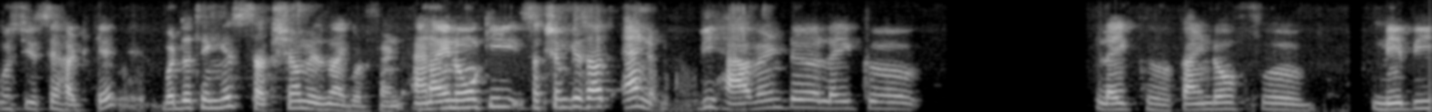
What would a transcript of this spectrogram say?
उस चीज़ से हटके। But the thing is Saksham is my good friend and I know की सक्षम के साथ and we haven't like like kind of maybe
